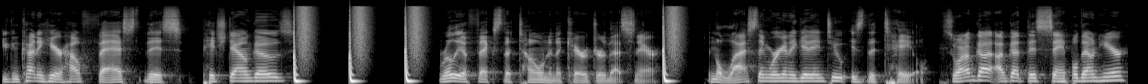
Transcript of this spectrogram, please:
You can kind of hear how fast this pitch down goes really affects the tone and the character of that snare. And the last thing we're gonna get into is the tail. So what I've got, I've got this sample down here.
